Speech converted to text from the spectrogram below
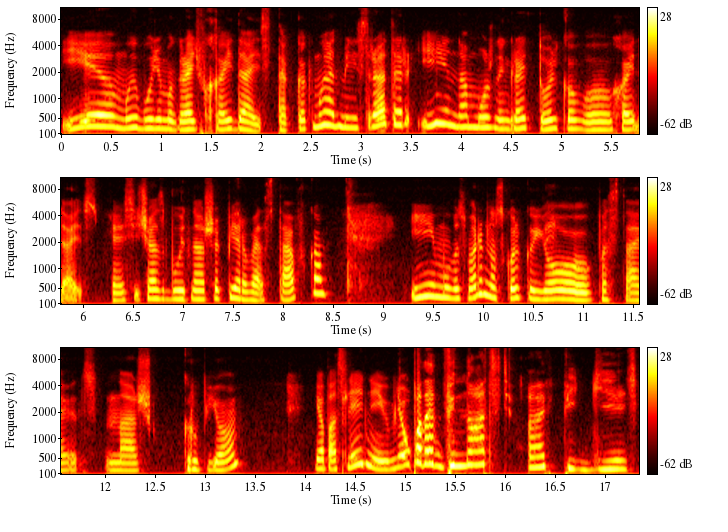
И мы будем играть в Хайдайс, так как мы администратор, и нам можно играть только в Хайдайс. Сейчас будет наша первая ставка, и мы посмотрим, насколько ее поставит наш крупье. Я последняя, и у меня упадает 12, офигеть!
